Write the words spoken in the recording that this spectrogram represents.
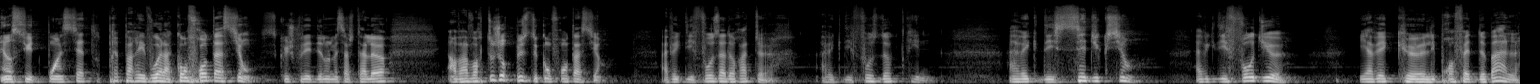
Et ensuite, point 7, préparez-vous à la confrontation. Ce que je vous ai dit dans le message tout à l'heure. On va avoir toujours plus de confrontations avec des faux adorateurs, avec des fausses doctrines, avec des séductions, avec des faux dieux et avec euh, les prophètes de Baal.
